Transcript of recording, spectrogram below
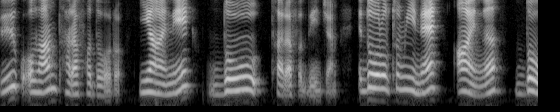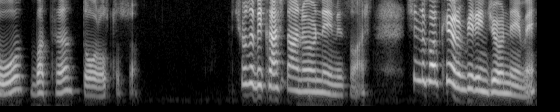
Büyük olan tarafa doğru. Yani doğu tarafı diyeceğim. E doğrultum yine aynı doğu batı doğrultusu. Şurada birkaç tane örneğimiz var. Şimdi bakıyorum birinci örneğime.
